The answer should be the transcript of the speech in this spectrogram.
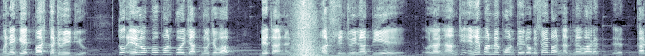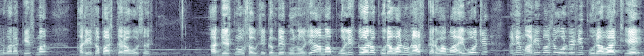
મને ગેટ પાસ કઢવી દ્યો. તો એ લોકો પણ કોઈ જાતનો જવાબ દેતા નથી. હર્ષ સિંધવીના પીએ ઓલા નામ છે એને પણ મેં ફોન કર્યો કે સાહેબ, આ નગ્નવાળા કાંડવાળા કેસમાં ફરી તપાસ કરાવો, સર. આ દેશનો સૌથી ગંભીર ગુનો છે. આમાં પોલીસ દ્વારા પુરાવાનો નાશ કરવામાં આવ્યો છે અને મારી પાસે ઓલરેડી પુરાવા છે.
